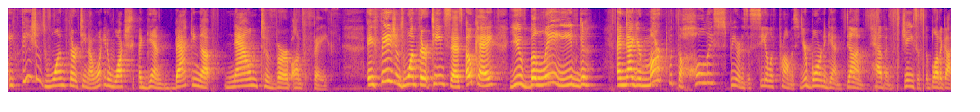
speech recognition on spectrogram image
Ephesians 1:13. I want you to watch again, backing up noun to verb on faith. Ephesians 1:13 says, "Okay, you've believed, And now you're marked with the Holy Spirit as a seal of promise. You're born again, done, heaven, Jesus, the blood of God.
